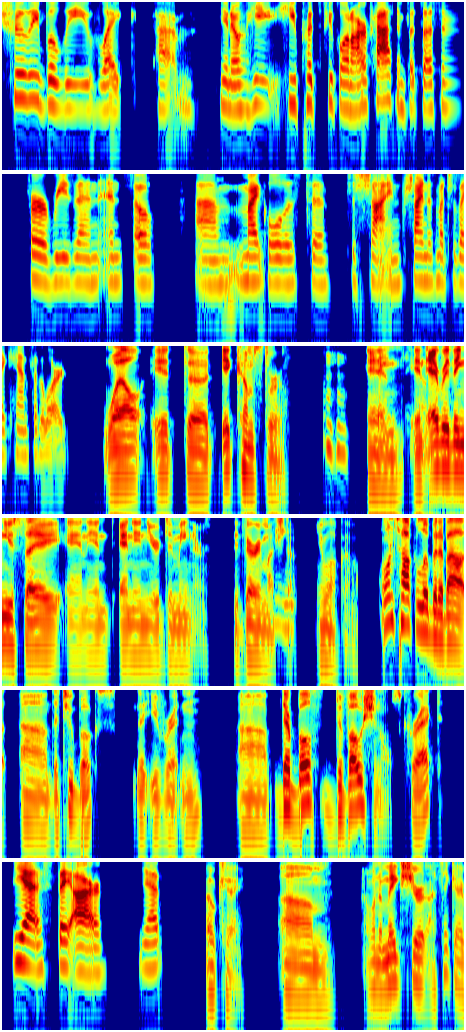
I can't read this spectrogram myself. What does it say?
truly believe like um, you know he he puts people on our path and puts us in for a reason. And so um, my goal is to to shine, shine as much as I can for the Lord. Well, it uh, it comes through, mm-hmm. and in everything you say, and in and in your demeanor, it very much does. You're welcome. I want to talk a little bit about uh, the two books that you've written. Uh, they're both devotionals, correct? Yes, they are. Yep. Okay. Um, I want to make sure. I think I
